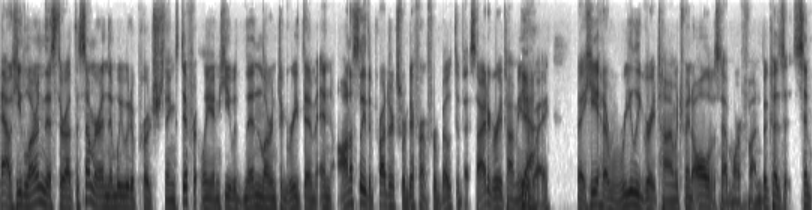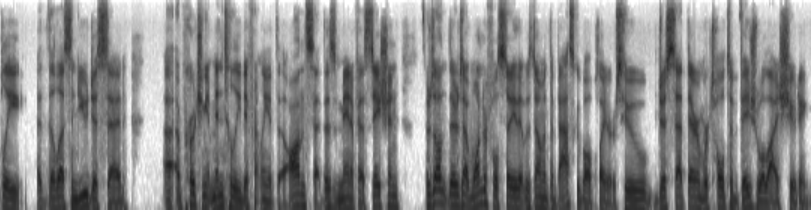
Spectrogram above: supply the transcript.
Now he learned this throughout the summer, and then we would approach things differently, and he would then learn to greet them. And honestly, the projects were different for both of us. I had a great time either yeah. way, but he had a really great time, which made all of us have more fun because simply uh, the lesson you just said, uh, approaching it mentally differently at the onset. This is manifestation. There's a, there's a wonderful study that was done with the basketball players who just sat there and were told to visualize shooting.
